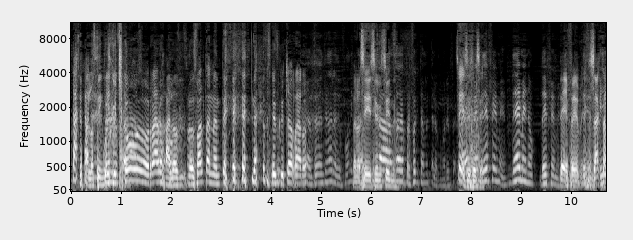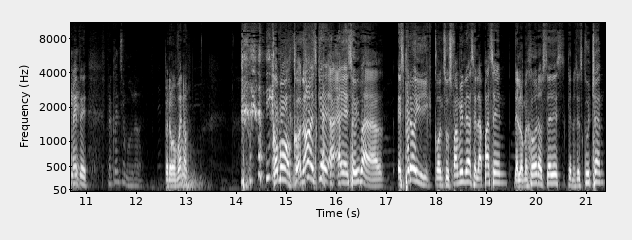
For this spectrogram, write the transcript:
pero- Sí, para los Se pingüinos. escuchó raro. para los- Nos faltan antenas. Se escuchó raro. Ante- antena radiofónica. Pero sí, sí, sí. sabe perfectamente lo que me refiero. Sí, sí, sí, sí. De FM, DM no, de FM. De FM, exactamente. Frecuencia modulada. Pero bueno. ¿Cómo? co- No, es que a- a eso iba. Espero y con sus familias se la pasen de lo mejor a ustedes que nos escuchan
